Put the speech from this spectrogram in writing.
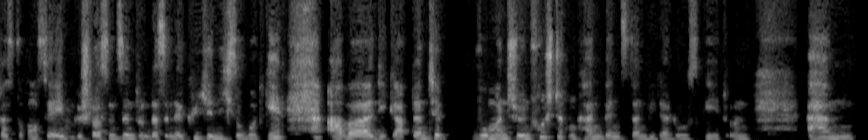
Restaurants ja eben geschlossen sind und das in der Küche nicht so gut geht. Aber die gab dann Tipp, wo man schön frühstücken kann, wenn es dann wieder losgeht. Und ähm,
